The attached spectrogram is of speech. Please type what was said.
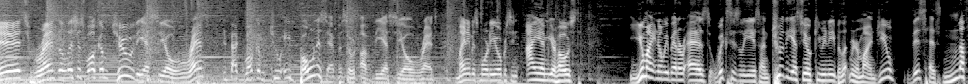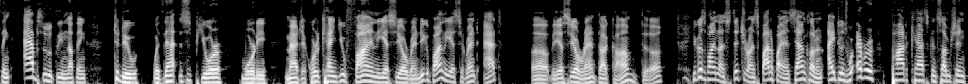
It's Rant Delicious. Welcome to the SEO Rant. In fact, welcome to a bonus episode of the SEO Rant. My name is Mordy Oberstein. I am your host. You might know me better as Wix's liaison to the SEO community, but let me remind you, this has nothing, absolutely nothing to do with that. This is pure Mordy magic. Where can you find the SEO Rant? You can find the SEO Rant at uh, the SEORant.com. Duh. You can find on Stitcher, on Spotify, on SoundCloud, on iTunes, wherever podcast consumption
